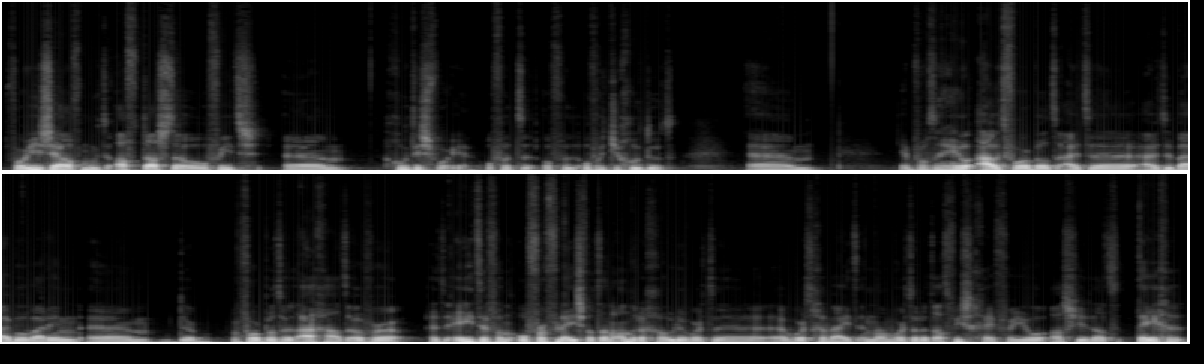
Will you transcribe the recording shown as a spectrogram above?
voor jezelf moet aftasten of iets ehm, goed is voor je. Of het, of het, of het je goed doet. Je hebt bijvoorbeeld een heel oud voorbeeld uit de, uit de Bijbel... waarin er een voorbeeld wordt aangehaald over het eten van offervlees... wat aan andere goden wordt, eh, eh, wordt gewijd. En dan wordt er het advies gegeven van... joh, als je dat tegen,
